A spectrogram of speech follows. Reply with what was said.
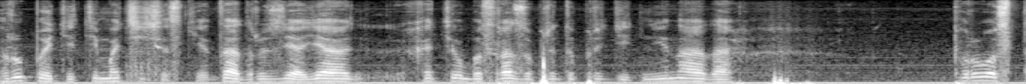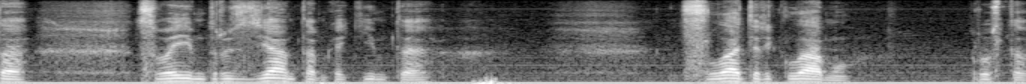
Группы эти тематические. Да, друзья, я хотел бы сразу предупредить. Не надо просто своим друзьям там каким-то слать рекламу. Просто,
